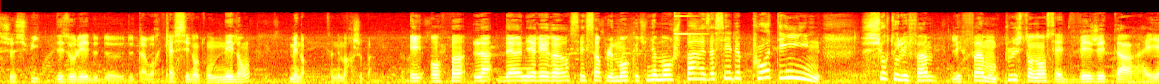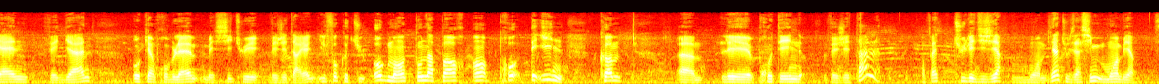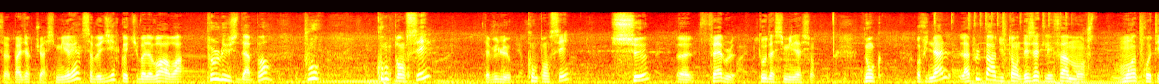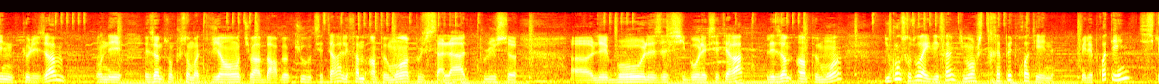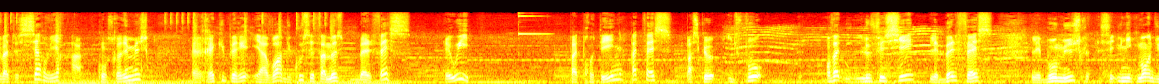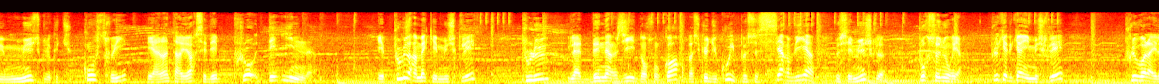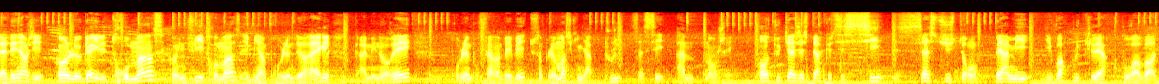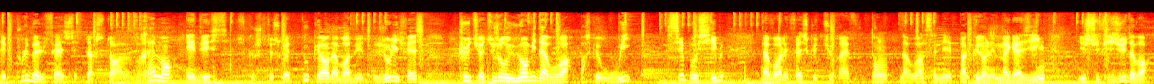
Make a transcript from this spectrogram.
Je suis désolé de, de t'avoir cassé dans ton élan, mais non, ça ne marche pas. Et enfin, la dernière erreur, c'est simplement que tu ne manges pas assez de protéines. Surtout les femmes. Les femmes ont plus tendance à être végétariennes, véganes. Aucun problème, mais si tu es végétarienne, il faut que tu augmentes ton apport en protéines. Comme euh, les protéines végétales, en fait, tu les digères moins bien, tu les assimiles moins bien. Ça ne veut pas dire que tu assimiles rien, ça veut dire que tu vas devoir avoir plus d'apport pour compenser tu as vu le compenser ce euh, faible taux d'assimilation. Au final, la plupart du temps, déjà que les femmes mangent moins de protéines que les hommes, les hommes sont plus en mode viande, tu vois, barbecue, etc. Les femmes un peu moins, plus salade, plus euh, euh, les bowls, les esciboles, etc. Les hommes un peu moins. Du coup, on se retrouve avec des femmes qui mangent très peu de protéines. Mais les protéines, c'est ce qui va te servir à construire du muscle, récupérer et avoir du coup ces fameuses belles fesses. Et oui, pas de protéines, pas de fesses. Parce que il faut... En fait, le fessier, les belles fesses, les beaux muscles, c'est uniquement du muscle que tu construis et à l'intérieur, c'est des protéines. Et plus un mec est musclé, plus il a d'énergie dans son corps parce que du coup, il peut se servir de ses muscles pour se nourrir. Plus quelqu'un est musclé, plus voilà, il a d'énergie. Quand le gars est trop mince, quand une fille est trop mince, eh bien problème de règles, aménorrhée, problème pour faire un bébé, tout simplement parce qu'il n'y a plus assez à manger. En tout cas, j'espère que ces 6 astuces t'auront permis d'y voir plus clair pour avoir des plus belles fesses. J'espère que ça t'aura vraiment aidé, ce que je te souhaite tout cœur, d'avoir des jolies fesses que tu as toujours eu envie d'avoir, parce que oui, c'est possible d'avoir les fesses que tu rêves tant d'avoir. Ce n'est pas que dans les magazines, il suffit juste d'avoir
